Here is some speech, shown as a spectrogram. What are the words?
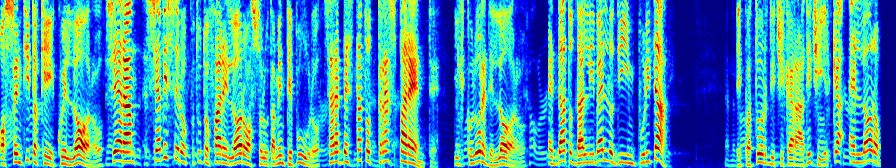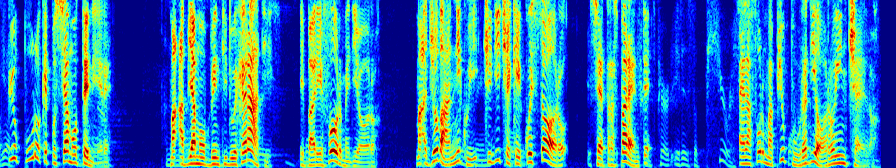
Ho sentito che quell'oro, se, era, se avessero potuto fare l'oro assolutamente puro, sarebbe stato trasparente. Il colore dell'oro è dato dal livello di impurità e 14 carati circa è l'oro più puro che possiamo ottenere. Ma abbiamo 22 carati e varie forme di oro. Ma Giovanni qui ci dice che quest'oro se è trasparente, è la forma più pura di oro in cielo.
